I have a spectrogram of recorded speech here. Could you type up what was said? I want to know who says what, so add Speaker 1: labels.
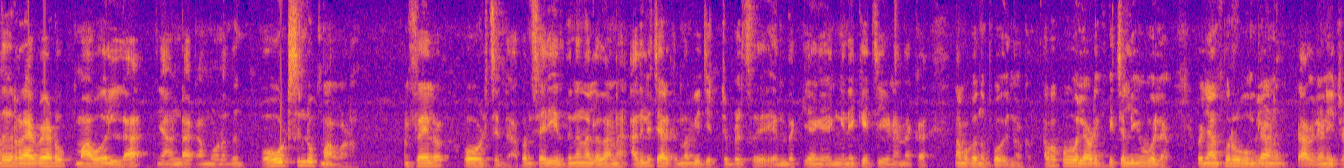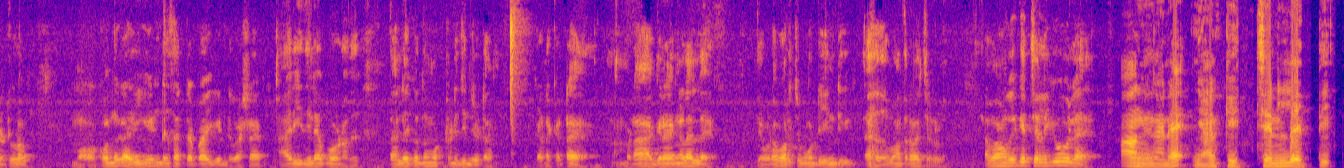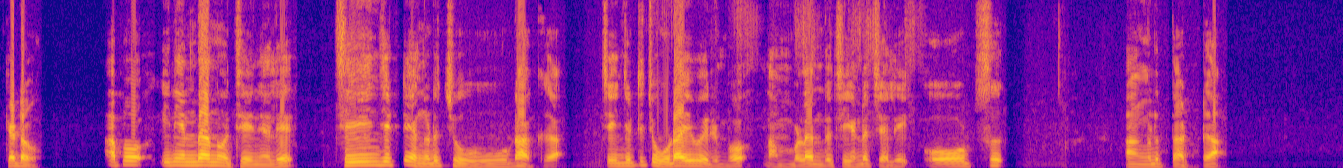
Speaker 1: അത് റവയുടെ ഉപ്മാവ് അല്ല ഞാൻ ഉണ്ടാക്കാൻ പോണത് ഓട്സിന്റെ ഉപ്മാവാണ്. മനസ്സിലായല്ലോ? ഓട്സിന്റെ അപ്പം ശരീരത്തിന് നല്ലതാണ്. അതിൽ ചേർക്കുന്ന വെജിറ്റബിൾസ് എന്തൊക്കെയാണ് എങ്ങനെയൊക്കെ ചെയ്യണമെന്നൊക്കെ നമുക്കൊന്ന് പോയി നോക്കാം. അപ്പോൾ പോവില്ല? അവിടെ കിച്ചണിലേക്ക് പോവില്ല? അപ്പോൾ ഞാൻ ഇപ്പോൾ റൂമിലാണ്. രാവിലെ എണീറ്റിട്ടുള്ളൂ. മോക്കൊന്ന് കഴുകിയിട്ടുണ്ട് സെറ്റപ്പ് ആക്കിയിട്ടുണ്ട് പക്ഷേ ആ രീതിയിലാണ് പോണത്. തലേക്കൊന്ന് മുട്ടടിച്ചിട്ട് കേട്ടോ കിടക്കട്ടെ. നമ്മുടെ ആഗ്രഹങ്ങളല്ലേ. ഇവിടെ കുറച്ച് മുടിയുണ്ട്. അത് മാത്രമേ വെച്ചുള്ളൂ. അപ്പോൾ നമുക്ക് കിച്ചണിലേക്ക് പോവില്ലേ
Speaker 2: അങ്ങനെ ഞാൻ കിച്ചണിലെത്തി കേട്ടോ? അപ്പോൾ ഇനി എന്താന്ന് വെച്ച് കഴിഞ്ഞാൽ ചീഞ്ചട്ടി അങ്ങോട്ട് ചൂടാക്കുക. ചീഞ്ചിട്ടി ചൂടായി വരുമ്പോൾ നമ്മൾ എന്ത് ചെയ്യേണ്ട വെച്ചാൽ ഓട്സ് അങ്ങോട്ട് തട്ടുക.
